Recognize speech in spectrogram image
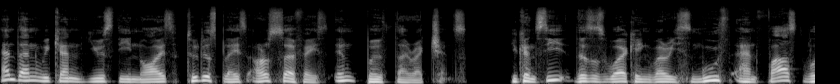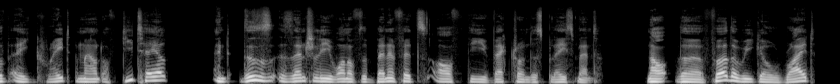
and then we can use the noise to displace our surface in both directions. You can see this is working very smooth and fast with a great amount of detail. And this is essentially one of the benefits of the Vectron displacement. Now, the further we go right,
